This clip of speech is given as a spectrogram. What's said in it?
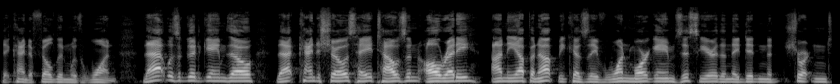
that kind of filled in with one. That was a good game, though. That kind of shows, hey, Towson already on the up and up because they've won more games this year than they did in the shortened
